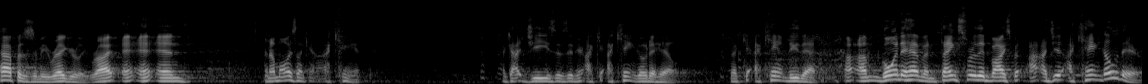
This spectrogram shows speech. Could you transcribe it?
Happens to me regularly, right? And, and, and I'm always like, I can't. I got Jesus in here. I can't go to hell. I can't, I can't do that. I, am going to heaven. Thanks for the advice, but I, I, just, I can't go there.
